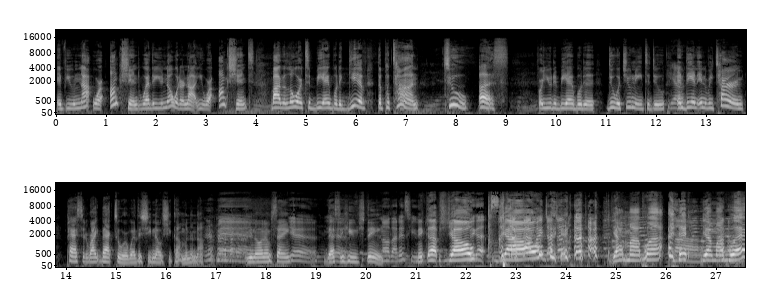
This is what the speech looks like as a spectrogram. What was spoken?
if you not were unctioned, whether you know it or not, you were unctioned by the Lord to be able to give the baton to us for you to be able to do what you need to do, Yeah. and then in return pass it right back to her, whether she knows she coming or not. Man. You know what I'm saying? Yeah. That's a huge thing. No, that is huge. Big ups, Joe. Big ups. Joe. My Yeah, my boy. Nah. yeah, my boy.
